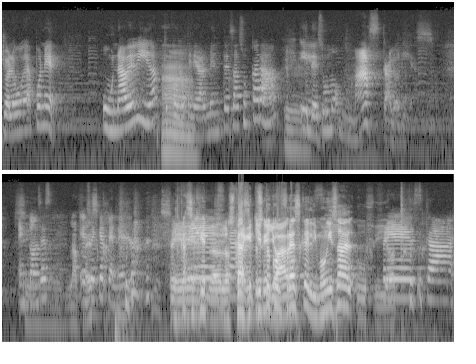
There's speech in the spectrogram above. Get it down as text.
yo le voy a poner una bebida, que por Ah. lo generalmente es azucarada, Mm. y le sumo más calorías. Sí, Entonces, eso hay que tenerlo. Sí, caciquito, lo- los caciquito que yo con hago. fresca y limón y sal. Uf, fresca,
